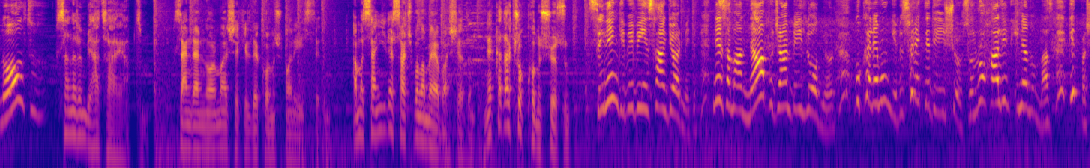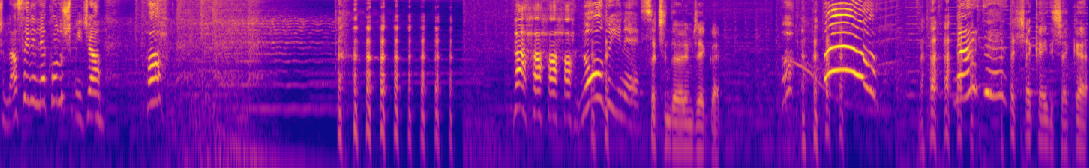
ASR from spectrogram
Ne oldu? Sanırım bir hata yaptım. Senden normal şekilde konuşmanı istedim. Ama sen yine saçmalamaya başladın. Ne kadar çok konuşuyorsun. Senin gibi bir insan görmedim. Ne zaman ne yapacağım belli olmuyor. Bu kalemun gibi sürekli değişiyorsun. Ruh halin inanılmaz. Git başımdan seninle konuşmayacağım. Ah! ha ha ha ha. Ne oldu yine? Saçında örümcek var. Nerede? Şakaydı şaka.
